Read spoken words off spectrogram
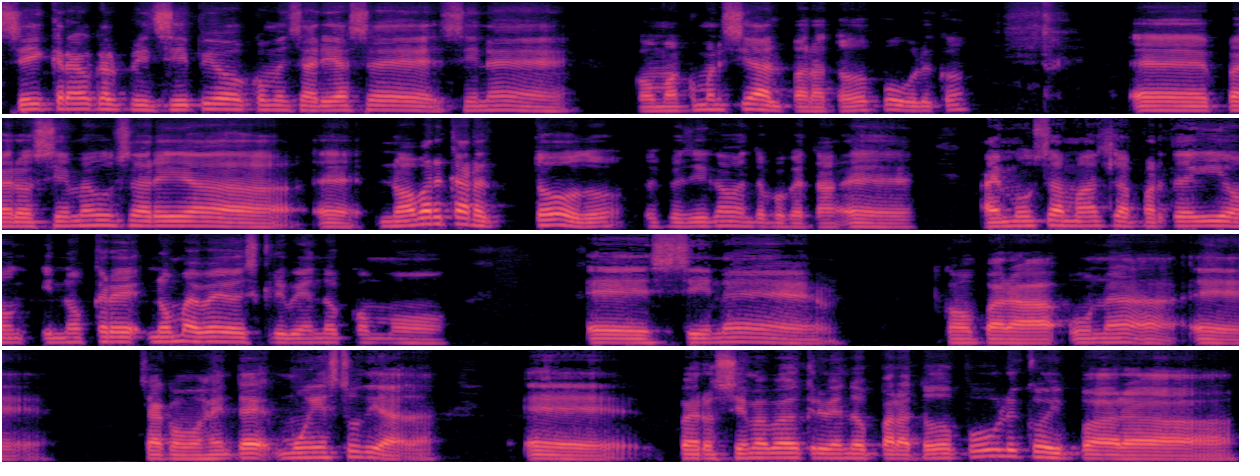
sí creo que al principio comenzaría a ser cine como más comercial para todo público, eh, pero sí me gustaría eh, no abarcar todo específicamente porque eh, a mí me gusta más la parte de guion y no, cre no me veo escribiendo como cine como para una, o sea, como gente muy estudiada, eh, pero sí me veo escribiendo para todo público y para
